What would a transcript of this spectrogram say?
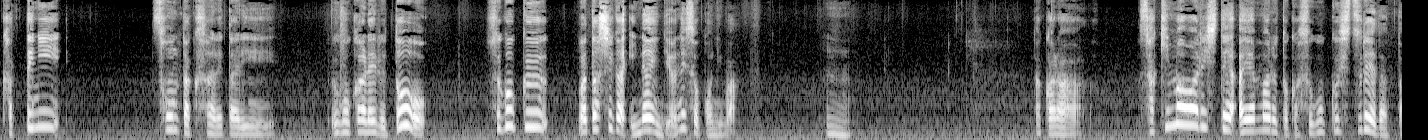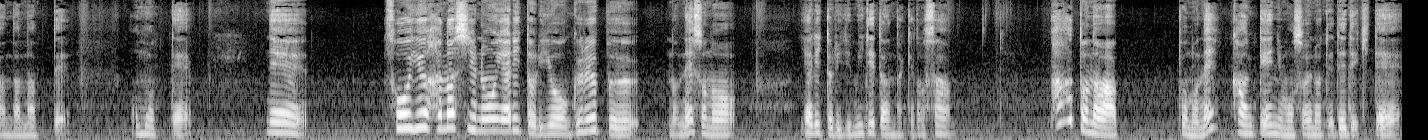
勝手に忖度されたり、動かれると、すごく私がいないんだよね、そこには。うん。だから、先回りして謝るとかすごく失礼だったんだなって思って。で、そういう話のやりとりをグループのね、そのやりとりで見てたんだけどさ、パートナーとのね、関係にもそういうのって出てきて、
